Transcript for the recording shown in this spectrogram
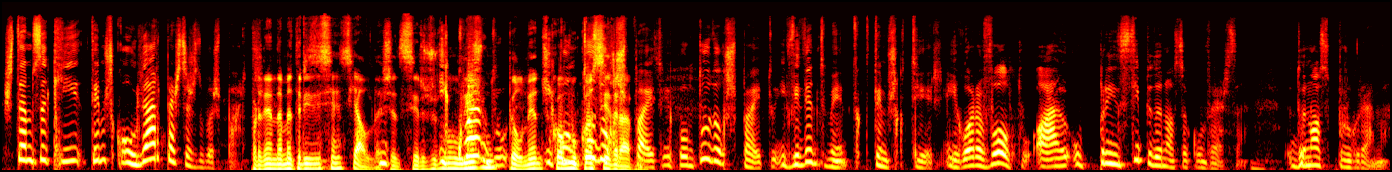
estamos aqui, temos que olhar para estas duas partes. Perdendo a matriz essencial, deixa de ser jornalismo, quando, pelo menos como com considerava. O respeito, e com todo o respeito, evidentemente, que temos que ter, e agora volto ao princípio da nossa conversa, do nosso programa,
